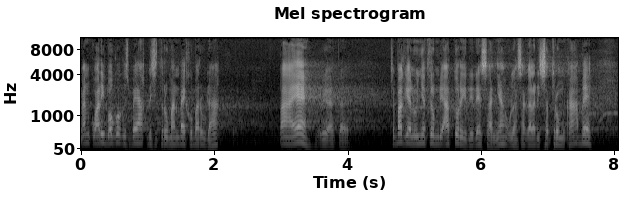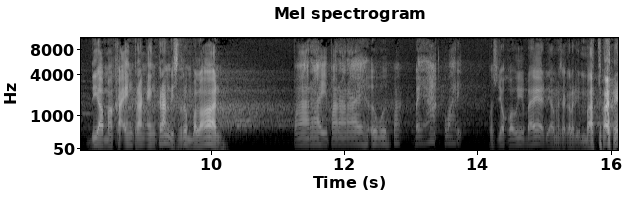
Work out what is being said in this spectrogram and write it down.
Ngan kuari bogo geus beak di sitruman baik ku barudak paeh sebagian nu nyetrum diaturi di desanya ulah segala disetrum kabeh. Dia maka engkrang-engkrang disetrum balon parai pararai eueuh pak. Beak kuari kos Jokowi bae dia masa segala diembat bae.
